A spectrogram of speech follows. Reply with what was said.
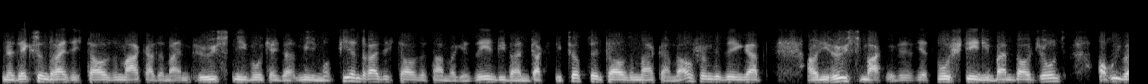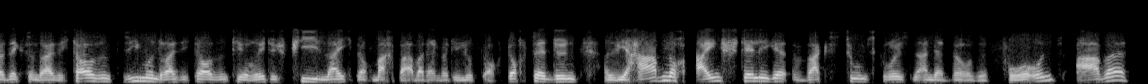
von der 36.000 Marke, also meinem Höchstniveau, ich hätte gesagt Minimum 34.000, das haben wir gesehen, wie beim DAX die 14.000 Marke haben wir auch schon gesehen gehabt. Aber die Höchstmarken, das ist jetzt, wo stehen die? Beim Dow Jones auch über 36.000, 37.000 theoretisch vielleicht noch machbar, aber dann wird die Luft auch doch sehr dünn. Also wir haben noch einstellige Wachstumsgrößen an der Börse vor uns, aber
